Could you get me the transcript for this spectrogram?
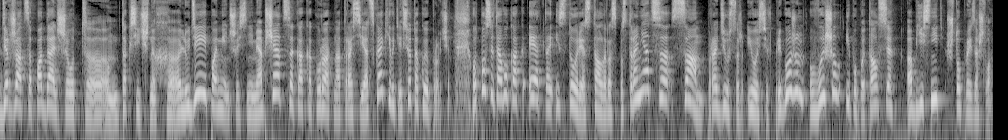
держаться подальше от э, токсичных людей, поменьше с ними общаться, как аккуратно от России отскакивать и все такое прочее. Вот после того, как эта история стала распространяться, сам продюсер Иосиф Пригожин вышел и попытался объяснить, что произошло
